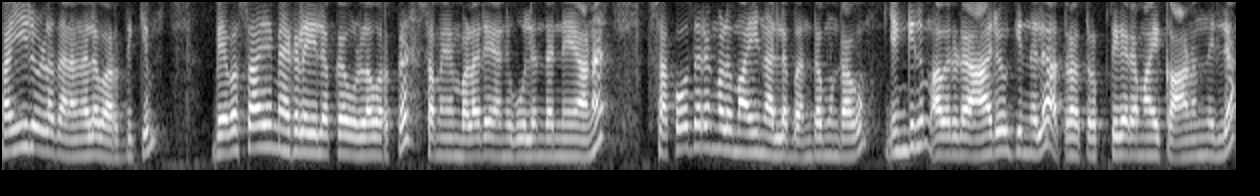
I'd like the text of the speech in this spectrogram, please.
കയ്യിലുള്ള ധനനില വർദ്ധിക്കും. വ്യവസായ മേഖലയിലൊക്കെ ഉള്ളവർക്ക് സമയം വളരെ അനുകൂലം തന്നെയാണ്. സഹോദരങ്ങളുമായി നല്ല ബന്ധമുണ്ടാകും. എങ്കിലും അവരുടെ ആരോഗ്യനില അത്ര തൃപ്തികരമായി കാണുന്നില്ല.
